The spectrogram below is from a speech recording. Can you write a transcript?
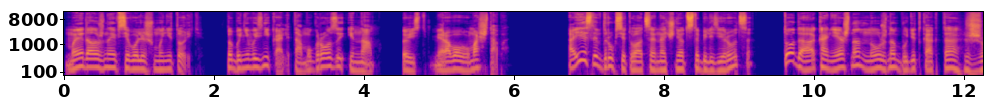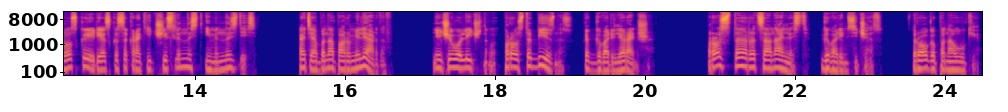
Мы должны всего лишь мониторить, чтобы не возникали там угрозы и нам, то есть мирового масштаба. А если вдруг ситуация начнет стабилизироваться – то да, конечно, нужно будет как-то жестко и резко сократить численность именно здесь. Хотя бы на пару миллиардов. Ничего личного, просто бизнес, как говорили раньше. Просто рациональность, говорим сейчас. Строго по науке.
